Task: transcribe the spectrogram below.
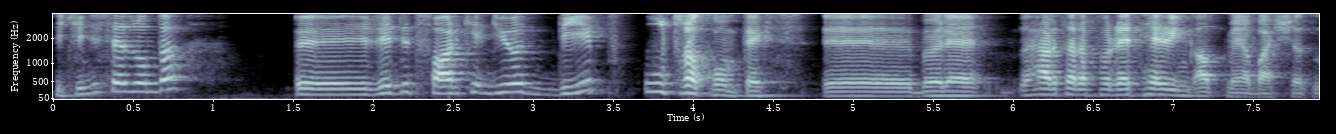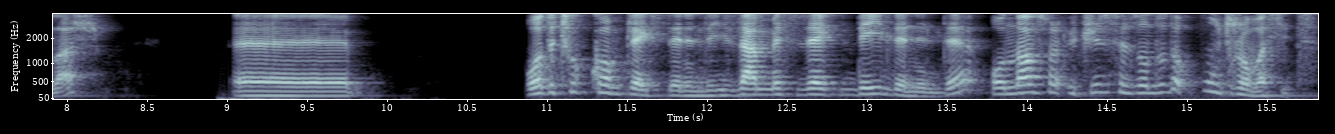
İkinci sezonda eee, Reddit fark ediyor deyip ultra kompleks eee, böyle her tarafa red herring atmaya başladılar. Eee o da çok kompleks denildi. İzlenmesi zevkli değil denildi. Ondan sonra 3. sezonda da ultra basit.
